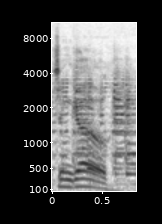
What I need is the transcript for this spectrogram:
Touch and go.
